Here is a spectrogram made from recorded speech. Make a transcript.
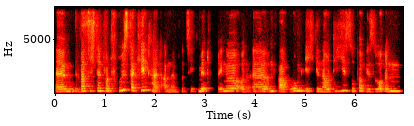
ähm, was ich denn von frühester Kindheit an im Prinzip mitbringe und, äh, und warum ich genau die Supervisorin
